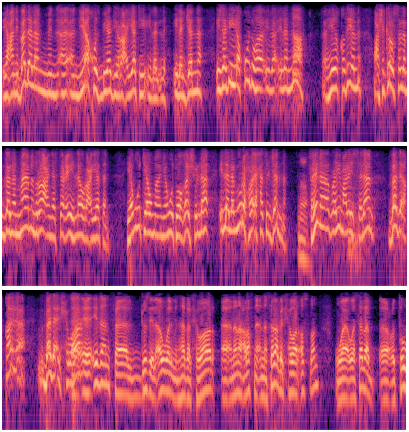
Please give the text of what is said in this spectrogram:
يعني بدلا من أن يأخذ بيد رعيته إلى إلى الجنة إذا به يقودها إلى إلى النار. فهي قضية وعشان كده وسلم قال ما من راع يسترعيه له رعية يموت يوم أن يموت وغش لها إلا لم يرح رائحة الجنة. نعم. فهنا إبراهيم عليه السلام بدأ قال بدأ الحوار. آه، إذا فالجزء الأول من هذا الحوار آه، أننا عرفنا أن سبب الحوار أصلا وسبب آه، عتو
